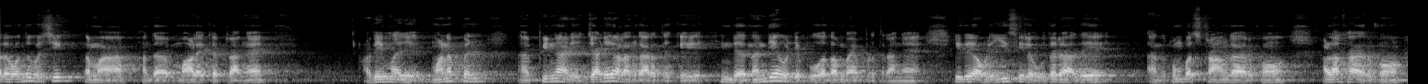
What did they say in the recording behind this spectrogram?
அதை வந்து வச்சு நம்ம அந்த மாலை கட்டுறாங்க. அதே மாதிரி மணப்பெண் பின்னாடி ஜடை அலங்காரத்துக்கு இந்த நந்தியாவட்டி பூவை தான் பயன்படுத்துகிறாங்க இது அவ்வளோ ஈஸியில் உதறாது. அந்த ரொம்ப ஸ்ட்ராங்காக இருக்கும் அழகாக இருக்கும்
